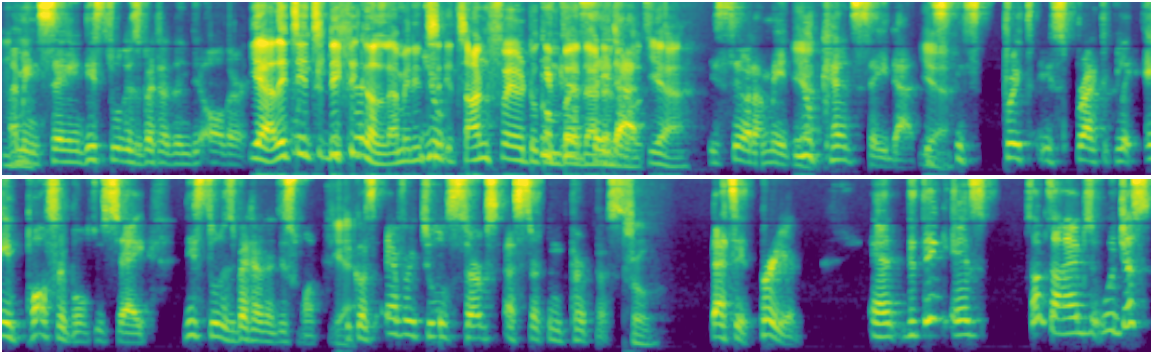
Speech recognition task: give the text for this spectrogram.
Mm-hmm. I mean, saying this tool is better than the other. Yeah, it's it's difficult. I mean, it's you, it's unfair to compare that as that. well. Yeah, you see what I mean? Yeah. You can't say that. Yeah. It's it's, pretty, it's practically impossible to say this tool is better than this one yeah. because every tool serves a certain purpose. True. That's it. Period. And the thing is, sometimes we're just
